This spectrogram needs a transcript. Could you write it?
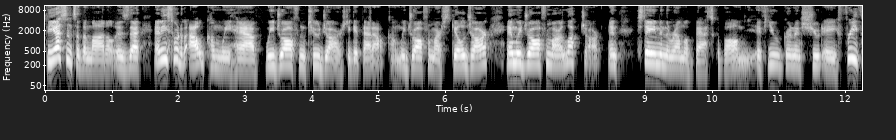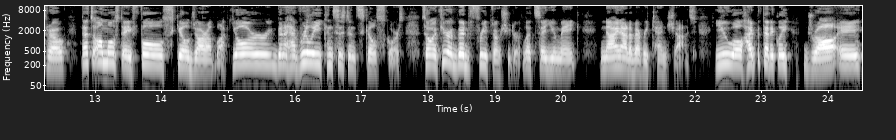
the essence of the model is that any sort of outcome we have, we draw from two jars to get that outcome. We draw from our skill jar and we draw from our luck jar. And staying in the realm of basketball, if you're going to shoot a free throw, that's almost a full skill jar of luck. You're going to have really consistent skill scores. So if you're a good free throw shooter, let's say you make 9 out of every 10 shots, you will hypothetically draw a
